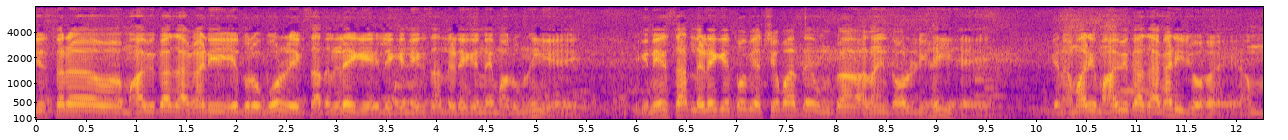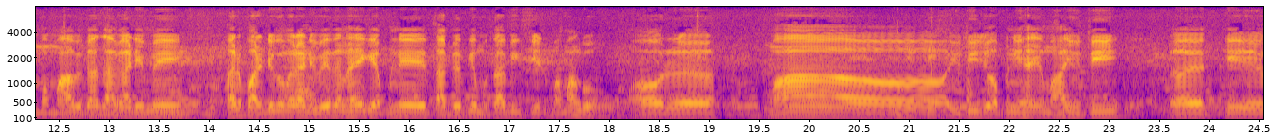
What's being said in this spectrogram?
जिस तरह महाविकास आघाड़ी ये तो लोग बोल रहे एक साथ लड़ेंगे लेकिन एक साथ लड़ेंगे नहीं मालूम नहीं है। लेकिन एक साथ लड़ेंगे तो भी अच्छी बात है उनका अलायंस ऑलरेडी है ही है। लेकिन हमारी महाविकास आघाड़ी जो है, हम महाविकास आघाड़ी में हर पार्टी को मेरा निवेदन है कि अपने ताकत के मुताबिक सीट मांगो। और महायुति जो अपनी है, महायुति के,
